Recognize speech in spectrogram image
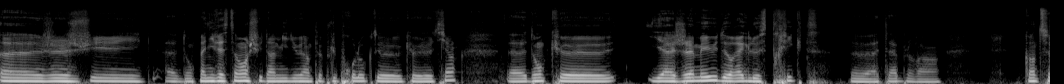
euh, je, je suis euh, donc manifestement, je suis d'un milieu un peu plus prolo que, que le tien. Euh, donc, euh, il n'y a jamais eu de règles strictes à table. Enfin, quand,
